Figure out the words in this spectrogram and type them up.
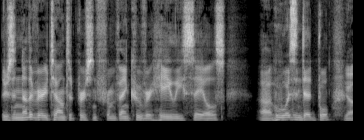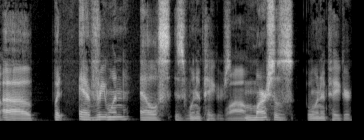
There's another very talented person from Vancouver, Hayley Sales, uh, who was in Deadpool. Yeah. Uh, but everyone else is Winnipeggers. Wow. Marshall's a Winnipegger.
